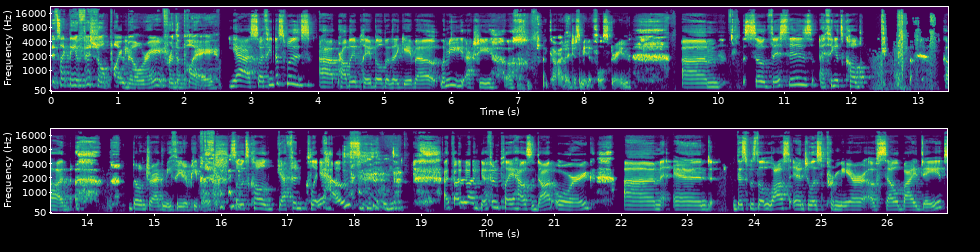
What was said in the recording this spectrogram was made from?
It's like the official playbill, right, for the play. Yeah, so I think this was uh, probably a playbill that they gave out. Let me actually, oh my god, I just made it full screen. Um, so this is, I think it's called, God, don't drag me, theater people. So it's called Geffen Playhouse. I found it on geffenplayhouse.org. Um, and this was the Los Angeles premiere of Sell by Date.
